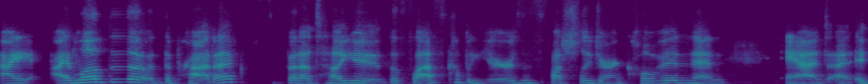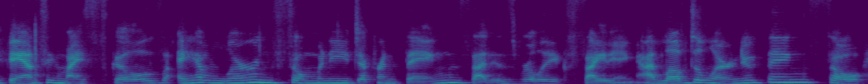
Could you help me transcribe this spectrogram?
I I love the the products, but I'll tell you, this last couple years, especially during COVID and and uh, advancing my skills, I have learned so many different things that is really exciting. I love to learn new things, so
